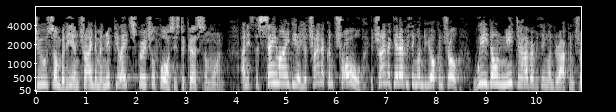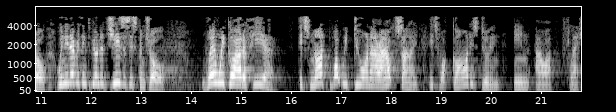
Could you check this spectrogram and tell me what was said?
to somebody and trying to manipulate spiritual forces to curse someone. And it's the same idea. You're trying to control. You're trying to get everything under your control. We don't need to have everything under our control. We need everything to be under Jesus' control. When we go out of here, it's not what we do on our outside. It's what God is doing in our flesh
